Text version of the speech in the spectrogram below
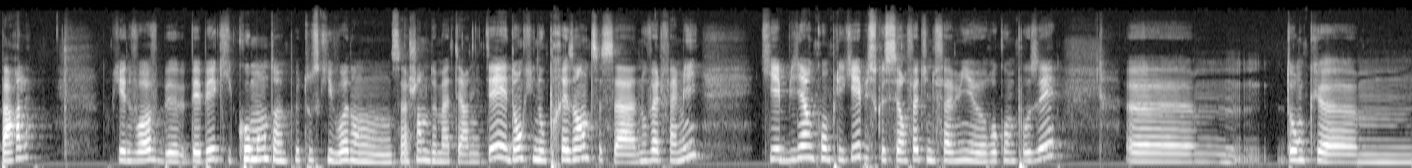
parle. Il y a une voix off bé- bébé qui commente un peu tout ce qu'il voit dans sa chambre de maternité. Et donc, il nous présente sa nouvelle famille, qui est bien compliquée, puisque c'est en fait une famille recomposée. Donc, euh,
